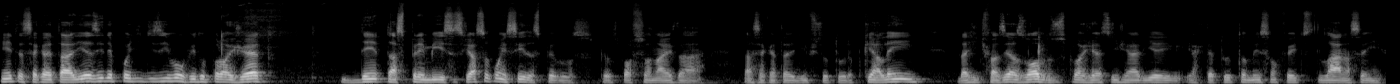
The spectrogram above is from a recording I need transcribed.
entre as secretarias e depois de desenvolvido o projeto, dentro das premissas que já são conhecidas pelos, pelos profissionais da, da Secretaria de Infraestrutura, porque além da gente fazer as obras, os projetos de engenharia e arquitetura também são feitos lá na CEINF.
